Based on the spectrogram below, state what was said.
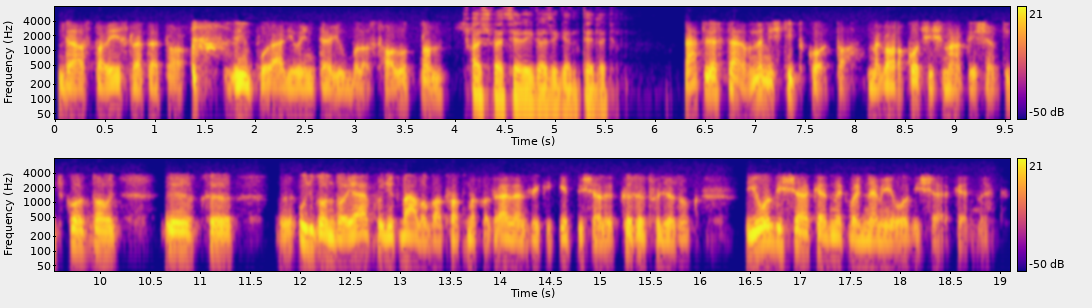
de azt a részletet az Inforádió interjúból azt hallottam. Az speciál igaz, igen, tényleg. Tehát ő ezt el, nem is titkolta, meg a Kocsis Máté sem titkolta, hogy ők úgy gondolják, hogy ők válogathatnak az ellenzéki képviselők között, hogy azok jól viselkednek, vagy nem jól viselkednek.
